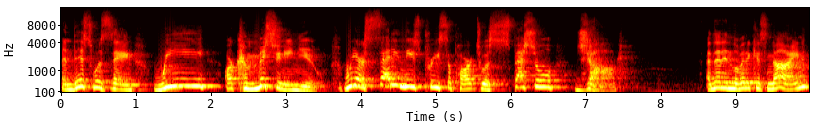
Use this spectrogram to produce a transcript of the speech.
And this was saying, We are commissioning you. We are setting these priests apart to a special job. And then in Leviticus 9,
